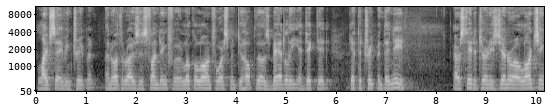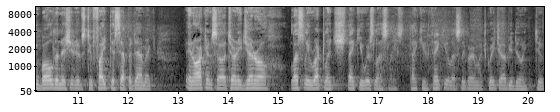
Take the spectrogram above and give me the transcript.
life saving treatment and authorizes funding for local law enforcement to help those badly addicted get the treatment they need. Our state attorneys general are launching bold initiatives to fight this epidemic. In Arkansas, Attorney General Leslie Rutledge, thank you. Where's Leslie? Thank you. Thank you, Leslie, very much. Great job you're doing, too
